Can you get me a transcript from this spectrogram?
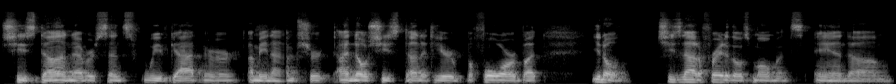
she's done ever since we've gotten her. I mean, I'm sure I know she's done it here before, but you know, she's not afraid of those moments. And um,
